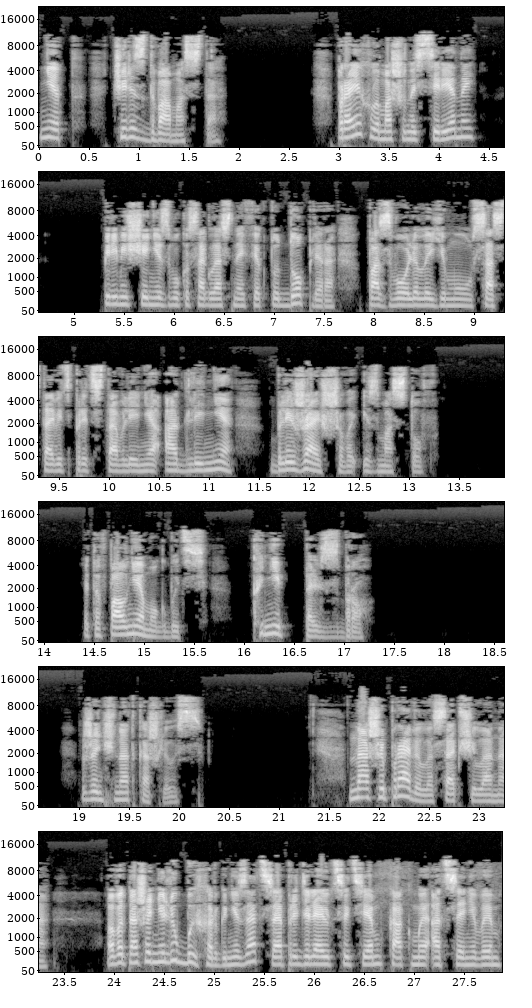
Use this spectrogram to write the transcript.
Нет, через два моста. Проехала машина с сиреной. Перемещение звука согласно эффекту Доплера позволило ему составить представление о длине ближайшего из мостов. Это вполне мог быть Книппельсбро. Женщина откашлялась. «Наши правила», — сообщила она, — «в отношении любых организаций определяются тем, как мы оцениваем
